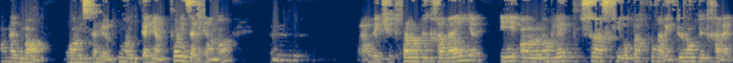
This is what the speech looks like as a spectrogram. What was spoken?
en allemand ou en espagnol ou en italien pour les alternants, avec trois langues de travail et en anglais pour ceux inscrits au parcours avec deux langues de travail.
